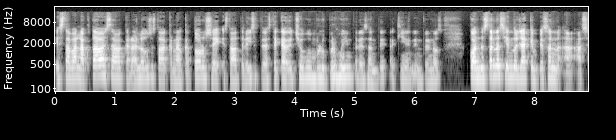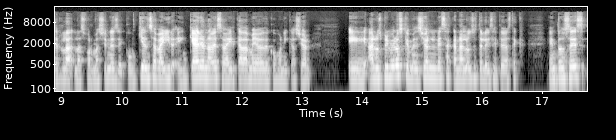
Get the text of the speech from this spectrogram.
Estaba La Octava, estaba Canal 11, estaba Canal 14, estaba Televisa, TV Azteca. De hecho, hubo un blooper muy interesante aquí en- entre nos, cuando están haciendo ya que empiezan a hacer la- las formaciones de con quién se va a ir, en qué aeronave se va a ir cada medio de comunicación. eh, a los primeros que mencionen esa Canal 11, Televisa y TV Azteca. Entonces,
